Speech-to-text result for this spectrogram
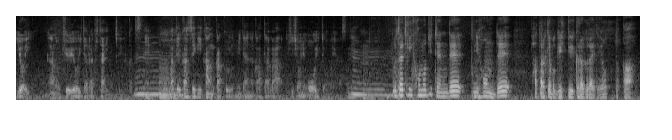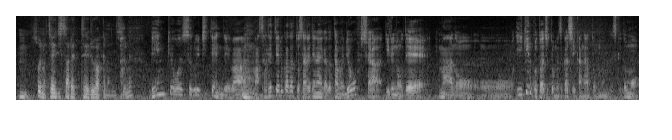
良いあの給与をいただきたいというかですね、まあ、出稼ぎ感覚みたいな方が非常に多いと思いますね。具体的にこの時点で日本で働けば月給いくらぐらいだよとか、うん、そういうの提示されているわけなんですよね。勉強する時点では、うん、まあ、されてる方とされてない方多分両者いるので、まあ、あの言い切ることはちょっと難しいかなと思うんですけども、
